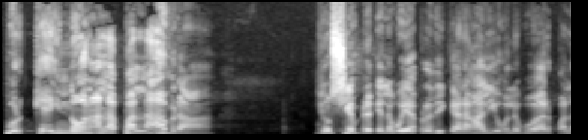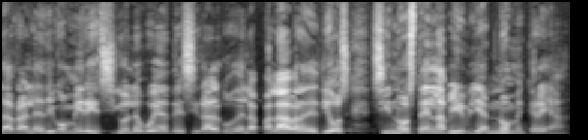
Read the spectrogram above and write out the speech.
porque ignoran la palabra. Yo siempre que le voy a predicar a alguien o le voy a dar palabra, le digo, mire, si yo le voy a decir algo de la palabra de Dios, si no está en la Biblia, no me crea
